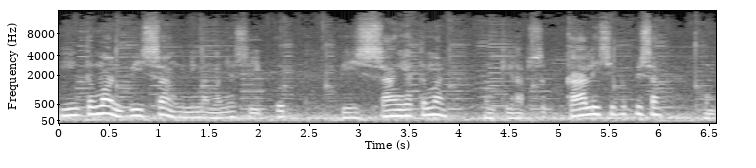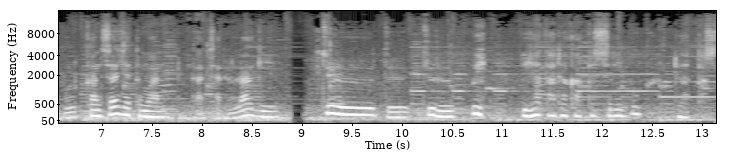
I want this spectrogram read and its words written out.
Ini teman pisang. Ini namanya siput pisang ya teman. Mengkilap sekali siput pisang. Kumpulkan saja teman. Kita cari lagi. Curut curut. Wih lihat ada kaki seribu di atas.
